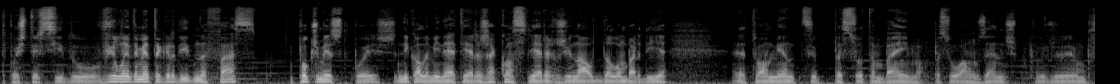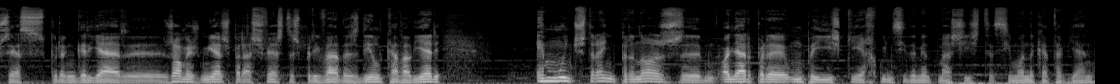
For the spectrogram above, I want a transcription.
depois de ter sido violentamente agredido na face. Poucos meses depois, Nicola Minetti era já conselheira regional da Lombardia Atualmente passou também, passou há uns anos, por eh, um processo por angariar eh, jovens mulheres para as festas privadas de Il Cavaliere. É muito estranho para nós eh, olhar para um país que é reconhecidamente machista, Simona Catabiani.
